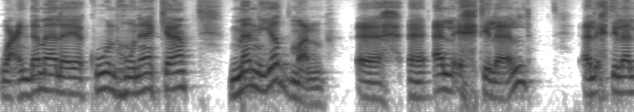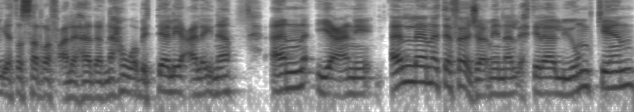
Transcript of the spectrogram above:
وعندما لا يكون هناك من يضمن آه، آه، الاحتلال الاحتلال يتصرف على هذا النحو وبالتالي علينا أن يعني ألا نتفاجأ من الاحتلال يمكن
